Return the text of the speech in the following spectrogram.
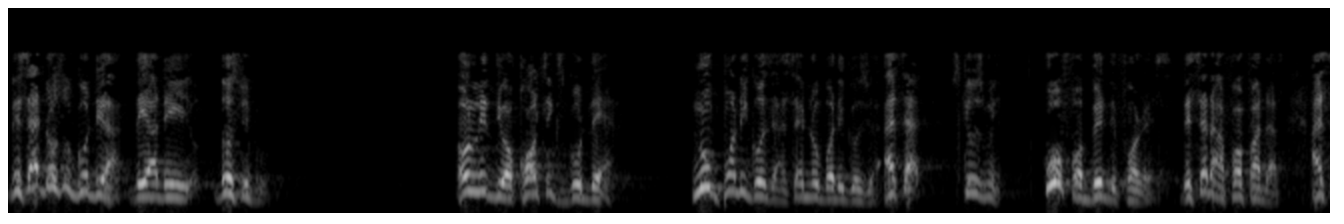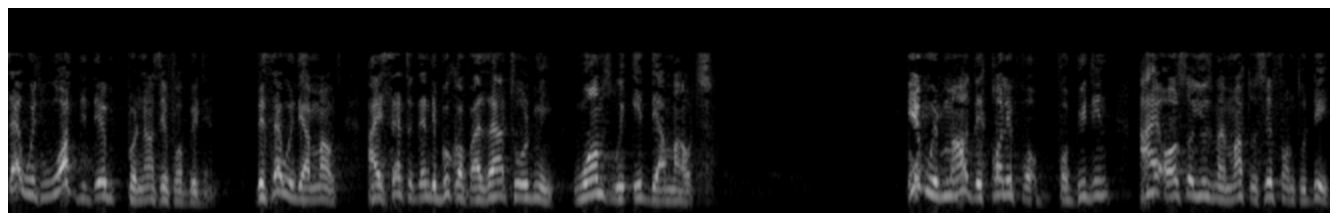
They said those who go there, they are the, those people. Only the occultics go there. Nobody goes there. I said, nobody goes there. I said, excuse me, who forbade the forest? They said our forefathers. I said, with what did they pronounce it forbidden? They said with their mouth. I said to them, the book of Isaiah told me, worms will eat their mouth. If with mouth they call it for forbidden, I also use my mouth to say from today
